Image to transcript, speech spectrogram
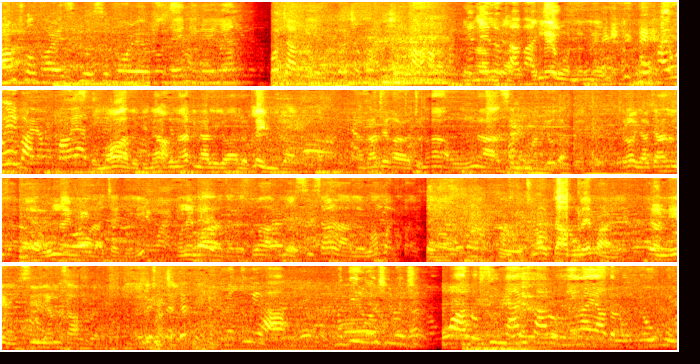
launch လုပ်သွားတဲ့ exclusive model ကိုတဲအနေနဲ့ရန်လေးတော့ကြမိတယ်ပြောချင်ပါတယ်ရှင်ဟုတ်ဟုတ်နည်းနည်းလောက်ထားပါနည်းနည်းပေါ့နည်းနည်း highway တွေပါတော့မောင်းရသေးမောကတော့ဒီနာဒီနာဒီနာလေးတော့အဲ့လိုလှိမ့်ပြီးတော့ ခံစားချက်ကတော့ကျွန်တော်ကဟိုကဆင်မှာပြောတာပဲကျွန်တော်ယောက်ျားလေးကျတော့ဝုန်းနိုင်မောတာကြိုက်တယ်လေဝုန်းနိုင်မောတာကြတော့သူကပြီးတော့စီစားတာလည်း1.5ဆိုတော့ဟိုကျွန်တော်တာဘူးလဲပါတယ်အဲ့တော့နင်းစီရမ်းမစားဘူးလေအဲ့လိုကြိုက်တယ်သူရမသိလို့ရှိလို့ရှိရင်ဟိုကလို့စီညာကြီးစားလို့မြင်လိုက်ရတယ်လို့မျိုးကို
